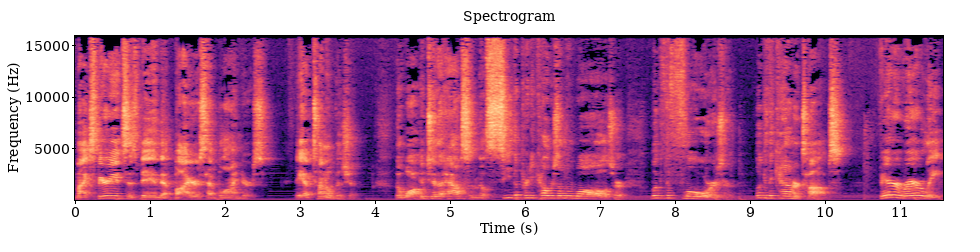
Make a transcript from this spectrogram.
My experience has been that buyers have blinders. They have tunnel vision. They'll walk into the house and they'll see the pretty colors on the walls or look at the floors or look at the countertops. Very rarely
